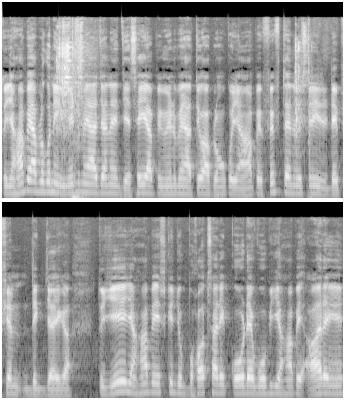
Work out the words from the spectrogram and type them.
तो यहाँ पर आप लोगों ने इवेंट में आ जाना है। जैसे ही आप इवेंट में आते हो, आप लोगों को यहाँ पर फिफ्थ एनिवर्सरी रिडेप्शन दिख जाएगा। तो ये यहाँ पे इसके जो बहुत सारे कोड है, वो भी यहाँ पे आ रहे हैं।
